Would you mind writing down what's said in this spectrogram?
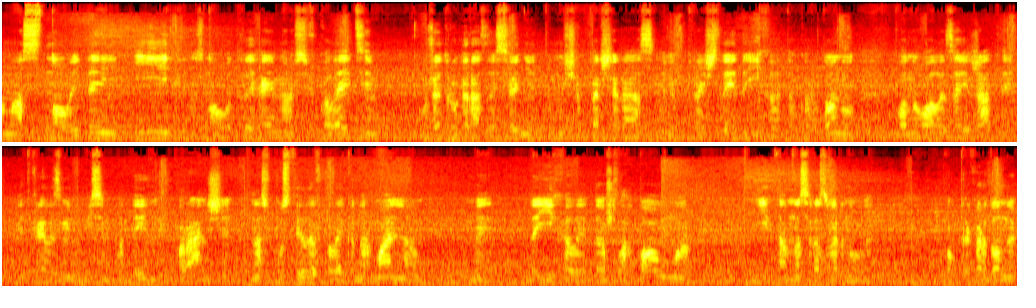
у нас новий день і знову двигаємося в колейці. Уже другий раз за сьогодні, тому що перший раз ми пройшли, доїхали до кордону, планували заїжджати, відкрили зміну 8 годин поранше. Нас впустили в колейку нормально. Ми доїхали до шлагбаума і там нас розвернули. Прикордонник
